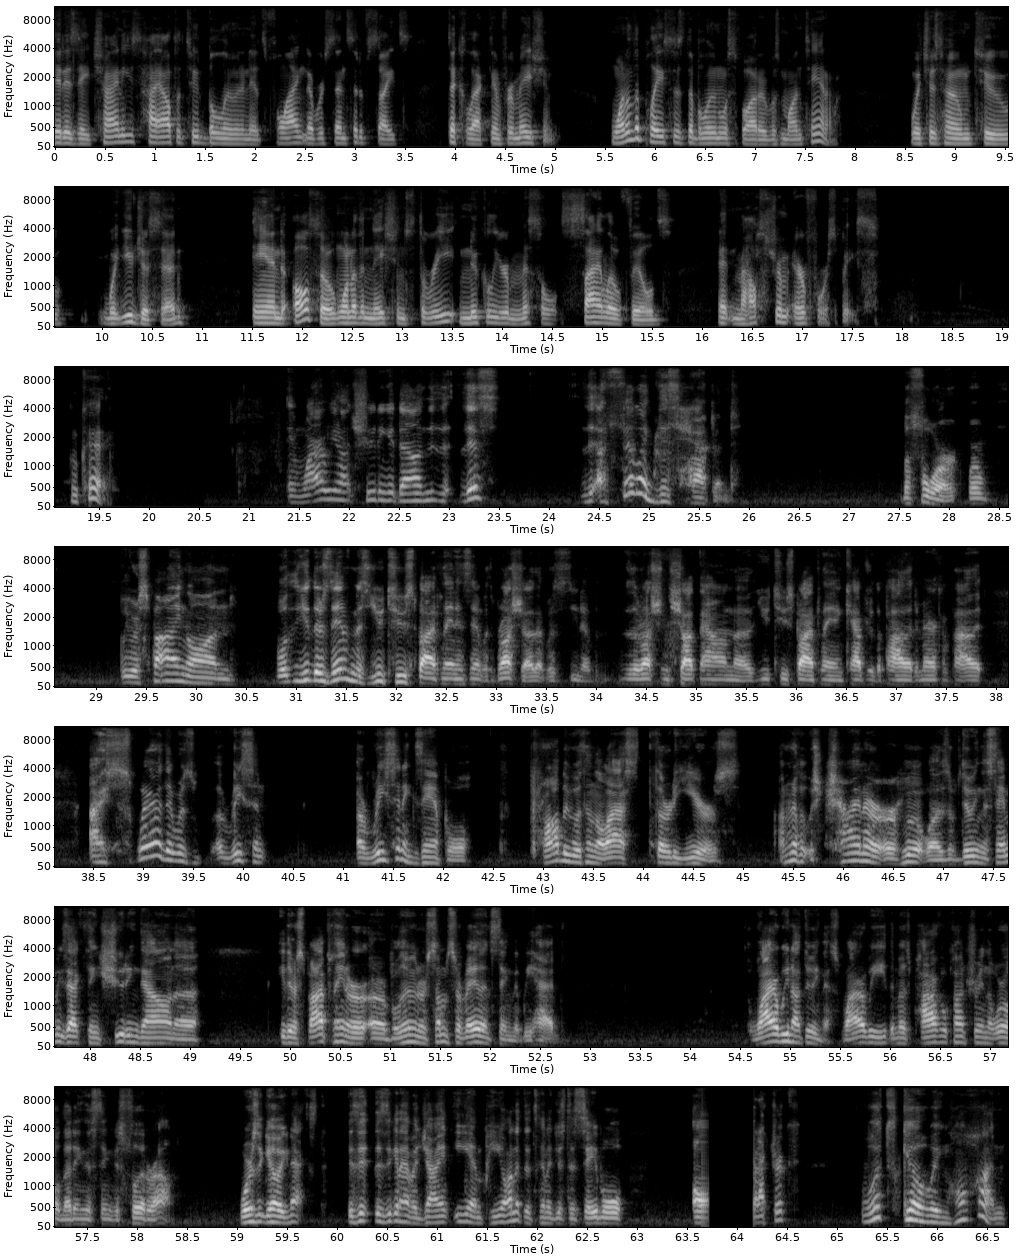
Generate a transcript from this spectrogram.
it is a Chinese high altitude balloon and it's flying over sensitive sites to collect information. One of the places the balloon was spotted was Montana, which is home to what you just said, and also one of the nation's three nuclear missile silo fields at Malmstrom Air Force Base. Okay. And why are we not shooting it down? Th- This, I feel like this happened before, where we were spying on. Well, you, there's the infamous U two spy plane incident with Russia. That was, you know, the Russians shot down a U two spy plane and captured the pilot, American pilot. I swear there was a recent, a recent example, probably within the last thirty years. I don't know if it was China or who it was of doing the same exact thing, shooting down a either a spy plane or, or a balloon or some surveillance thing that we had. Why are we not doing this? Why are we the most powerful country in the world letting this thing just float around? Where's it going next? Is it is it going to have a giant EMP on it that's going to just disable all electric? What's going on?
